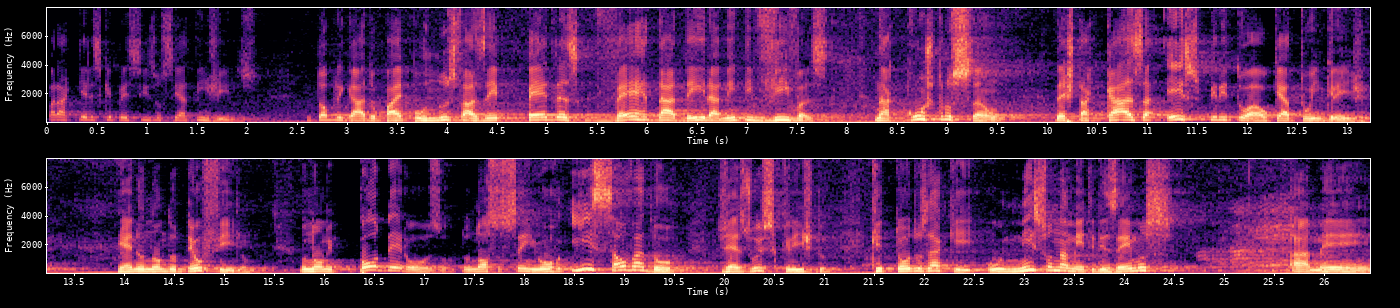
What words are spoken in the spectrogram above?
para aqueles que precisam ser atingidos. Muito obrigado, Pai, por nos fazer pedras verdadeiramente vivas na construção desta casa espiritual que é a tua igreja. E é no nome do teu filho, no nome poderoso do nosso Senhor e Salvador, Jesus Cristo, que todos aqui unissonamente dizemos Amém.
